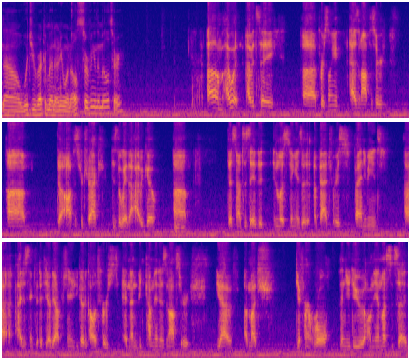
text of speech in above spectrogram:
Now, would you recommend anyone else serving in the military? Um, I would. I would say, uh, personally, as an officer, um, the officer track is the way that I would go. Um, that's not to say that enlisting is a, a bad choice by any means. Uh, I just think that if you have the opportunity to go to college first and then become in as an officer, you have a much different role than you do on the enlisted side.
